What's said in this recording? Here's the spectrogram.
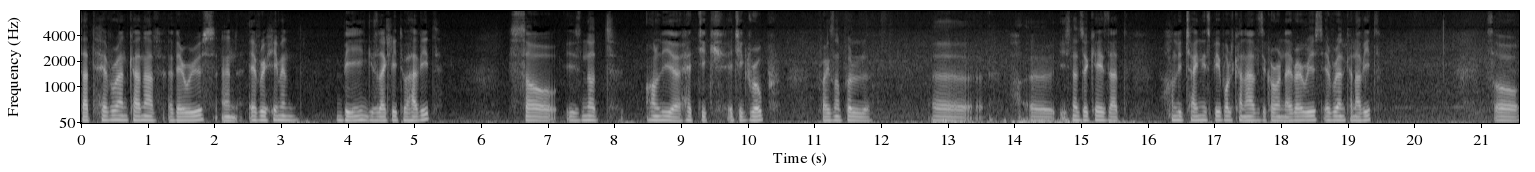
that everyone can have a virus and every human being is likely to have it. So it's not only a ethic ethic group. For example, uh, uh, it's not the case that only Chinese people can have the coronavirus. Everyone can have it. So,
